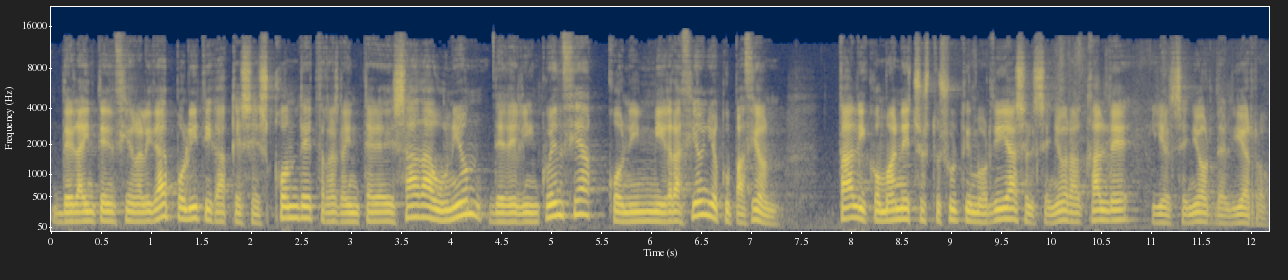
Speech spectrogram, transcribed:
de la intencionalidad política que se esconde tras la interesada unión de delincuencia con inmigración y ocupación, tal y como han hecho estos últimos días el señor alcalde y el señor del Hierro.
